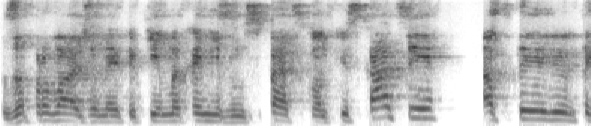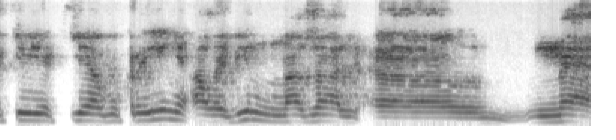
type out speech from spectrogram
запроваджений такий механізм спецконфіскації активів, такий як є в Україні, але він на жаль е, не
